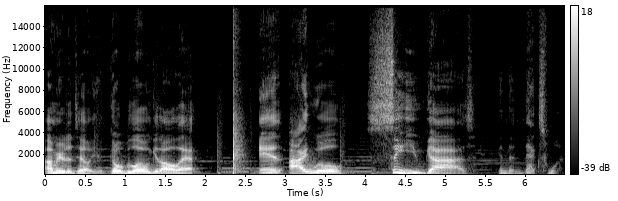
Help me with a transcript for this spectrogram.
I'm here to tell you. Go below and get all that. And I will see you guys in the next one.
